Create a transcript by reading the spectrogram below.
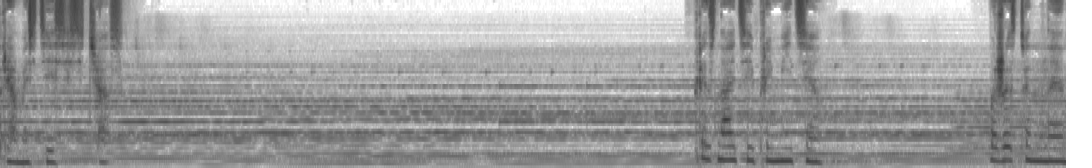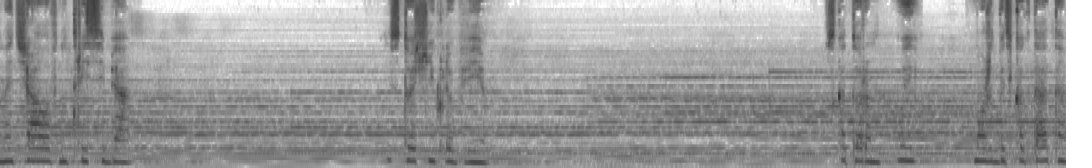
Прямо здесь и сейчас. Признайте и примите божественное начало внутри себя, источник любви, с которым вы, может быть, когда-то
